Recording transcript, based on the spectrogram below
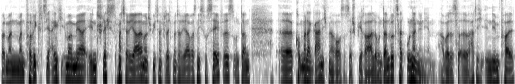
weil man, man verwickelt sich eigentlich immer mehr in schlechtes Material. Man spielt dann vielleicht Material, was nicht so safe ist und dann äh, kommt man da gar nicht mehr raus aus der Spirale und dann wird's halt unangenehm. Aber das äh, hatte ich in dem Fall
